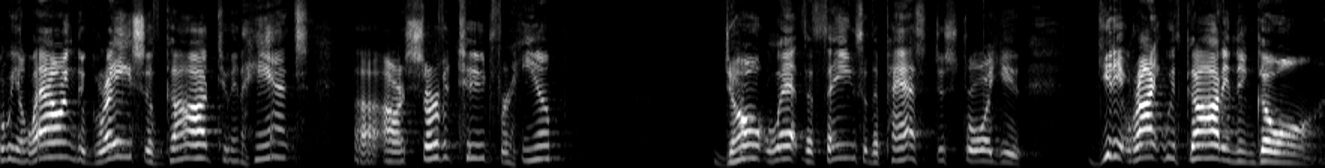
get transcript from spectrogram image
Are we allowing the grace of God to enhance uh, our servitude for Him? Don't let the things of the past destroy you. Get it right with God and then go on.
